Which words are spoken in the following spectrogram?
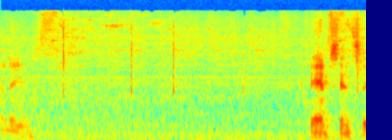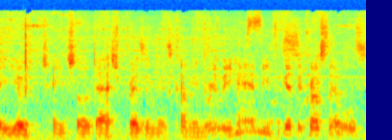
Running. Damn, Sensei, your Chainsaw Dash present is coming really handy to get the cross levels.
